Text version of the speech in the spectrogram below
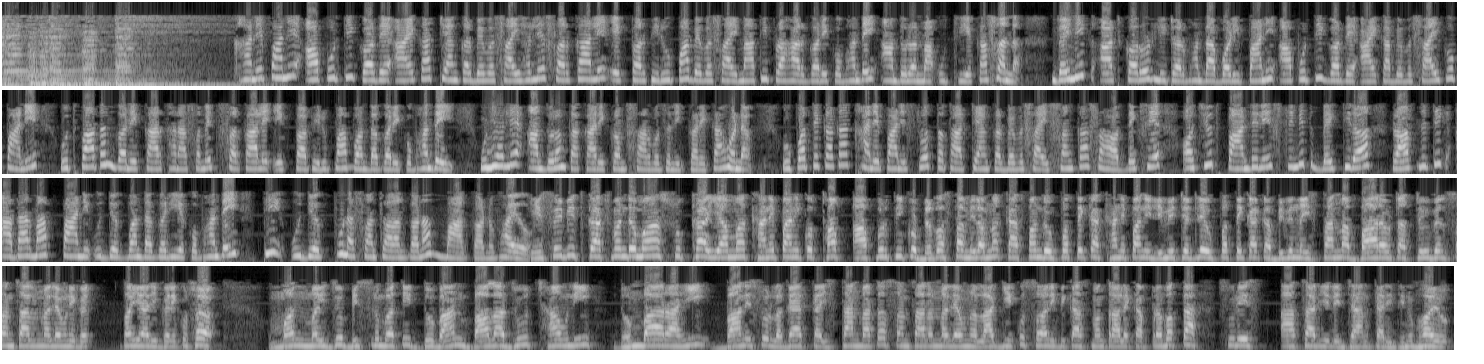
खानेपानी आपूर्ति गर्दै आएका ट्याङ्कर व्यवसायीहरूले सरकारले एकतर्फी रूपमा व्यवसायमाथि प्रहार गरेको भन्दै आन्दोलनमा उत्रिएका छन्। दैनिक आठ करोड़ लिटर भन्दा बढ़ी पानी आपूर्ति गर्दै आएका व्यवसायीको पानी उत्पादन गर्ने कारखाना समेत सरकारले एकतर्फी रूपमा बन्द गरेको भन्दै उनीहरूले आन्दोलनका कार्यक्रम सार्वजनिक गरेका हुन्। उपत्यकाका खानेपानी स्रोत तथा ट्याङ्कर व्यवसायी संघका सह अध्यक्ष अच्युत पाण्डेले सीमित व्यक्ति र राजनैतिक आधारमा पानी उद्योग बन्द गरिएको भन्दै ती उद्योग पुनः सञ्चालन गर्न माग गर्नुभयो। यसैबीच काठमाडौँमा सुक्खा याममा खानेपानीको थप आपूर्तिको व्यवस्था मिलाउन काठमाडौँ उपत्यका खानेपानी लिमिटेडले उपत्यकाका विभिन्न स्थानमा बाह्रवटा ट्युबवेल सञ्चालनमा ल्याउने तयारी गरेको छ। मनमैजु विष्णुवती दोबान बालाजु छाउनी धुम्बाराही बानेश्वर लगायतका स्थानबाट सञ्चालनमा ल्याउन लागि शहरी विकास मन्त्रालयका प्रवक्ता सुरेश आचार्यले जानकारी दिनुभयो।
